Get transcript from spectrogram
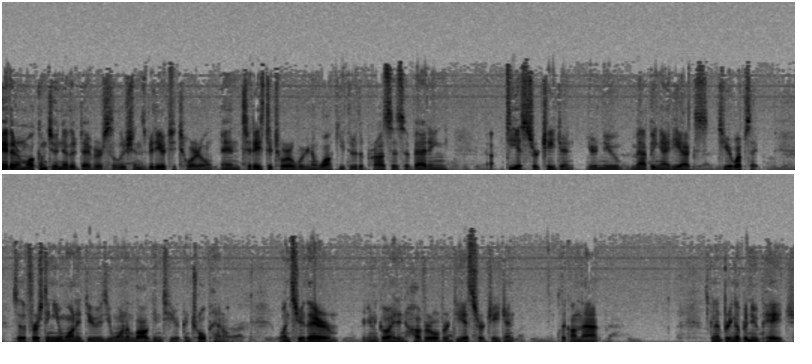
Hey there and welcome to another Diverse Solutions video tutorial. In today's tutorial we're going to walk you through the process of adding uh, DS Search Agent, your new mapping IDX, to your website. So the first thing you want to do is you want to log into your control panel. Once you're there, you're going to go ahead and hover over DS Search Agent, click on that. It's going to bring up a new page.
